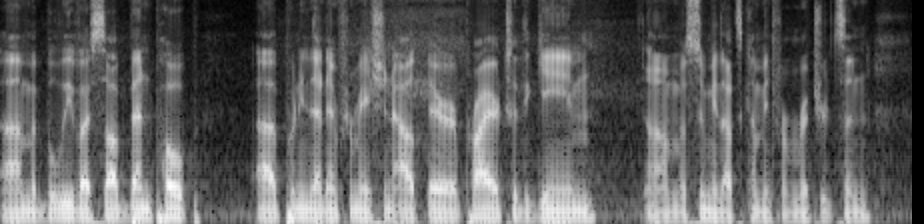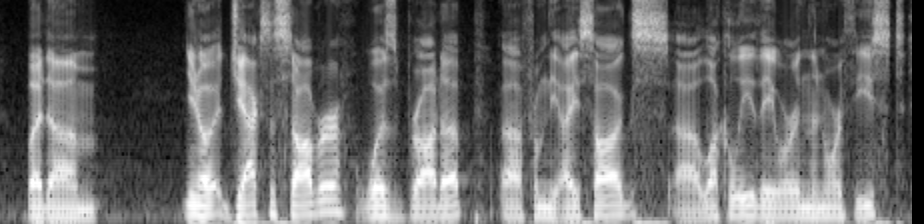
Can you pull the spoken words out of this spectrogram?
Um, I believe I saw Ben Pope uh, putting that information out there prior to the game. Um, assuming that's coming from Richardson, but um, you know Jackson Stauber was brought up uh, from the Ice Hogs. Uh, luckily, they were in the Northeast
